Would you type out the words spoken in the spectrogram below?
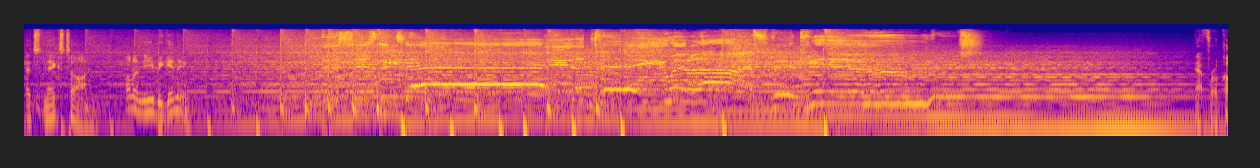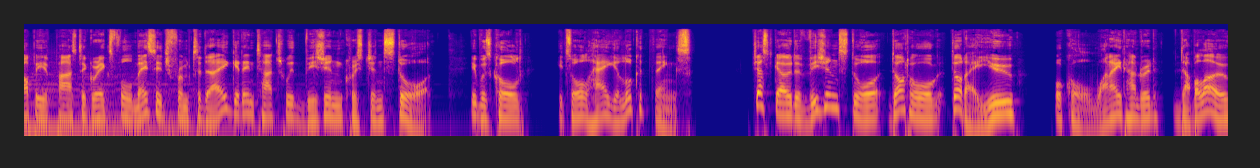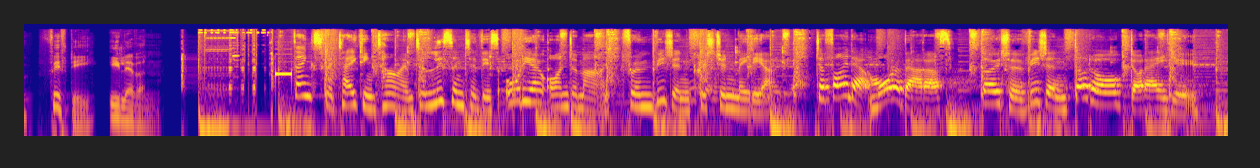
That's next time on A New Beginning. Copy of Pastor Greg's full message from today, get in touch with Vision Christian Store. It was called It's All How You Look at Things. Just go to visionstore.org.au or call 1 800 00 50 11. Thanks for taking time to listen to this audio on demand from Vision Christian Media. To find out more about us, go to vision.org.au.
